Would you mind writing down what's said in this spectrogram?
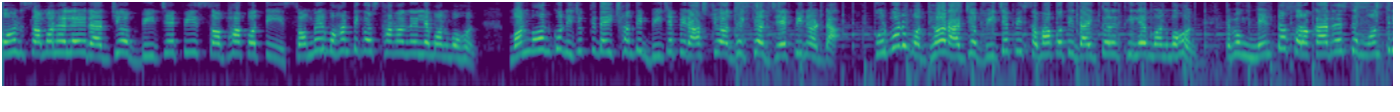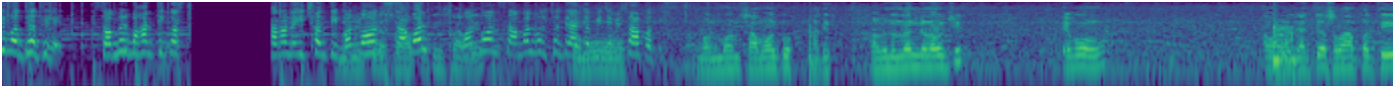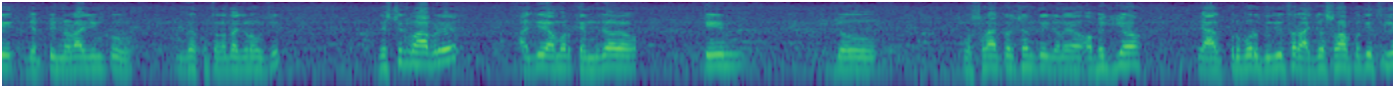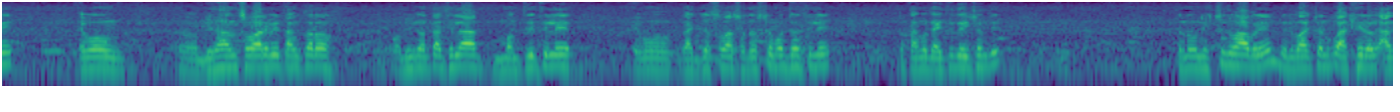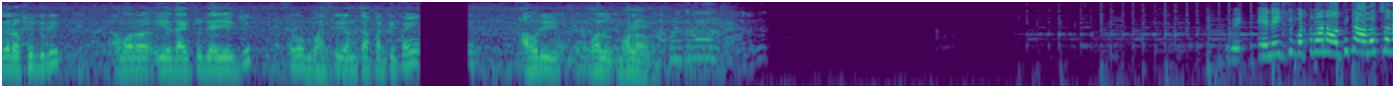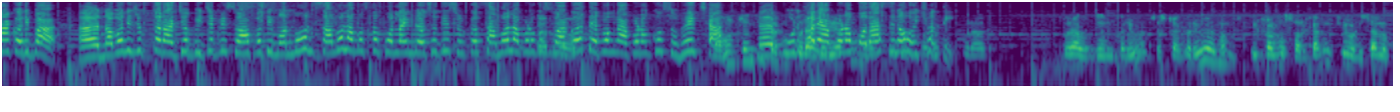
মনমোহন সামল হলে রাজ্য বিজেপি সভাপতি সমীর মহান্তি স্থান নেলে মনমোহন মনমোহন নিযুক্তি দিয়েছেন বিজেপি রাষ্ট্রীয় অধ্যক্ষ জেপি নড্ডা পূর্বর মধ্য রাজ্য বিজেপি সভাপতি দায়িত্বরে থিলে মনমোহন এবং মেন্ট সরকারে সে মন্ত্রী মধ্য থিলে সমীর মহান্তি স্থান নেইছেন মনমোহন সামল মনমোহন সামল হইছেন রাজ্য বিজেপি সভাপতি মনমোহন সামলকু অভিনন্দন জনাওছি এবং আমার জাতীয় সভাপতি জেপি নড্ডাজীঙ্কু କୃତଜ୍ଞତା ଜଣାଉଛି ନିଶ୍ଚିତ ଭାବରେ ଆଜି ଆମର କେନ୍ଦ୍ରୀୟ ଟିମ୍ ଯେଉଁ ଘୋଷଣା କରିଛନ୍ତି ଜଣେ ଅଭିଜ୍ଞ ପୂର୍ବରୁ ଦୁଇ ଦୁଇଥର ରାଜ୍ୟସଭାପତି ଥିଲେ ଏବଂ ବିଧାନସଭାରେ ବି ତାଙ୍କର ଅଭିଜ୍ଞତା ଥିଲା ମନ୍ତ୍ରୀ ଥିଲେ ଏବଂ ରାଜ୍ୟସଭା ସଦସ୍ୟ ମଧ୍ୟ ଥିଲେ ତ ତାଙ୍କୁ ଦାୟିତ୍ୱ ଦେଇଛନ୍ତି ତେଣୁ ନିଶ୍ଚିତ ଭାବରେ ନିର୍ବାଚନକୁ ଆଖି ଆଗେ ରଖିକରି ଆମର ଇଏ ଦାୟିତ୍ୱ ଦିଆଯାଇଛି এব ভারত জনতা পার্টি পাই আউরি ভাল ভাল হব তebe এনে কি বর্তমান অধিক আলোচনা করিবা নবনিযুক্ত রাজ্য বিজেপি সহপতি মনমোহন সামল amost পরলাইন অচতি সুক্ত সামল আপোনক স্বাগত এবং আপোনক শুভেচ্ছা পূর্ণ করে আপোন পদাস্থিন হইছন্তি পুরা উদ্যোগ করিবা চেষ্টা করিবা এবং সরকার কি ওড়িশা লোক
